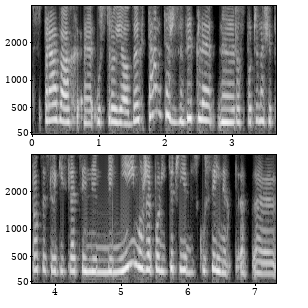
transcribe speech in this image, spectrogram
w sprawach e, ustrojowych, tam też zwykle e, rozpoczyna się proces legislacyjny mniej może politycznie dyskusyjnych e,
